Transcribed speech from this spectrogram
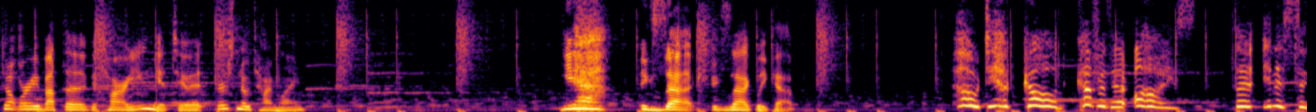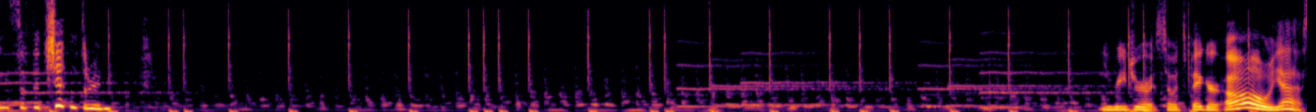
Don't worry about the guitar. You can get to it. There's no timeline. Yeah, exact, exactly, Cap. Oh dear God, cover their eyes. the innocence of the children. You redrew it so it's bigger. Oh, yes.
